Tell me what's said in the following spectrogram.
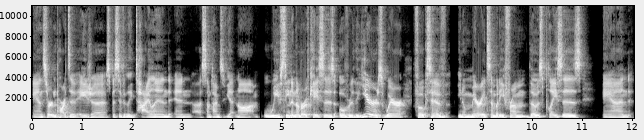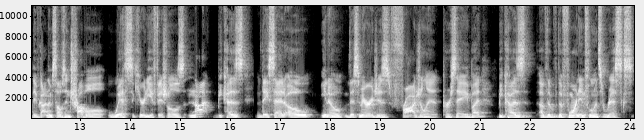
and certain parts of Asia, specifically Thailand and uh, sometimes Vietnam. We've seen a number of cases over the years where folks have, you know, married somebody from those places and they've gotten themselves in trouble with security officials, not because they said, oh, you know, this marriage is fraudulent per se, but because of the, the foreign influence risks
